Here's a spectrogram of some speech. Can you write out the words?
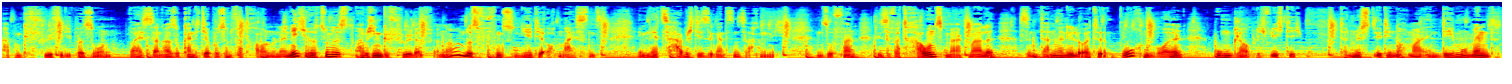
habe ein Gefühl für die Person, weiß dann also, kann ich der Person vertrauen oder nicht. Also zumindest habe ich ein Gefühl dafür. Ne? Und das funktioniert ja auch meistens. Im Netz habe ich diese ganzen Sachen nicht. Insofern, diese Vertrauensmerkmale sind dann, wenn die Leute buchen wollen, unglaublich wichtig. Dann müsst ihr die nochmal in dem Moment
